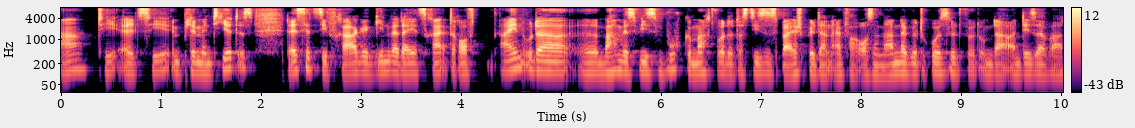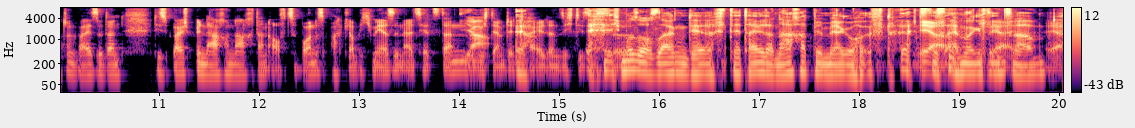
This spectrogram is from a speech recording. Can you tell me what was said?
HTLC implementiert ist. Da ist jetzt die Frage, gehen wir da jetzt drauf ein oder äh, machen wir es, wie es im Buch gemacht wurde, dass dieses Beispiel dann einfach auseinandergedröselt wird, um da an dieser Art und Weise dann dieses Beispiel nach und nach dann aufzubauen. Das macht, glaube ich, mehr Sinn, als jetzt dann Ja. da im Detail dann sich dieses... Ich äh, muss auch sagen, der, der Teil danach hat mir mehr geholfen, als ja, das einmal gesehen ja, zu haben. Ja,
